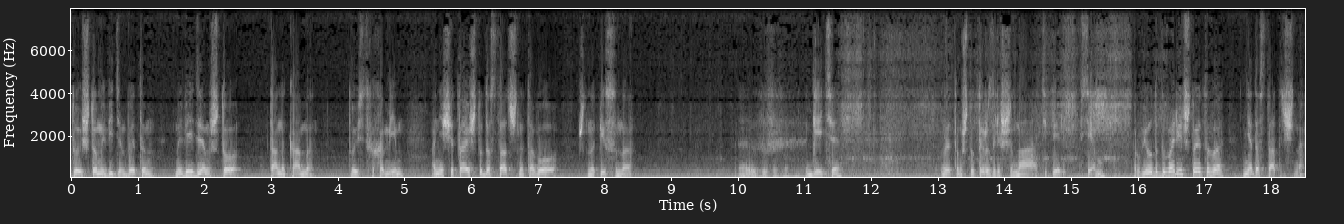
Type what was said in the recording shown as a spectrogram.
То есть что мы видим в этом? Мы видим, что Танакама, то есть Хахамим, они считают, что достаточно того, что написано э, в гете, в этом, что ты разрешена теперь всем. Рувиуда говорит, что этого недостаточно.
